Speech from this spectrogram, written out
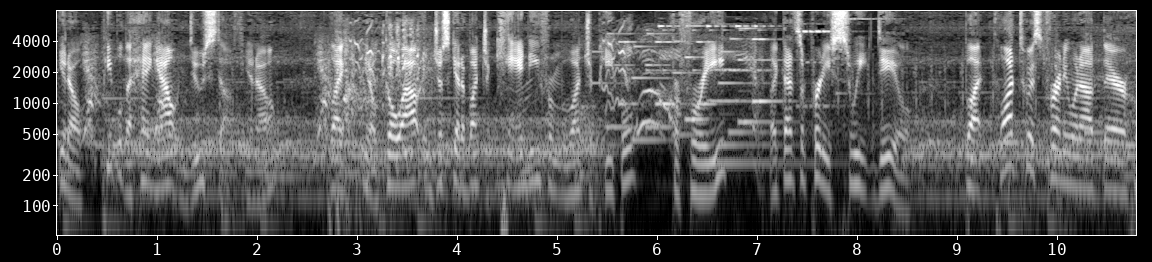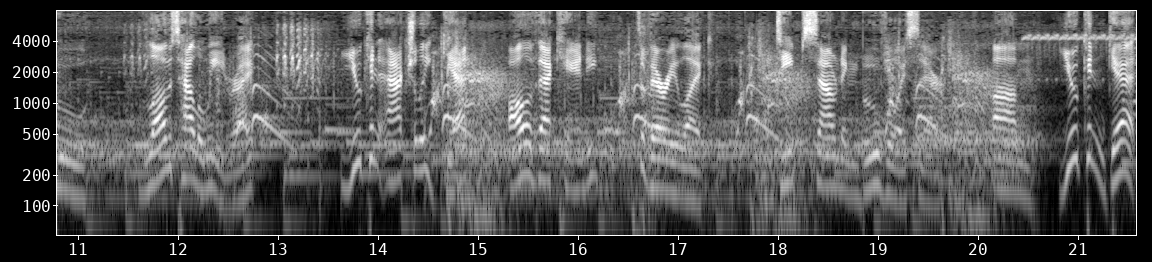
you know, people to hang out and do stuff. You know, like you know, go out and just get a bunch of candy from a bunch of people for free. Like that's a pretty sweet deal. But plot twist for anyone out there who loves Halloween, right? You can actually get all of that candy. It's a very like deep sounding boo voice there. Um, you can get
